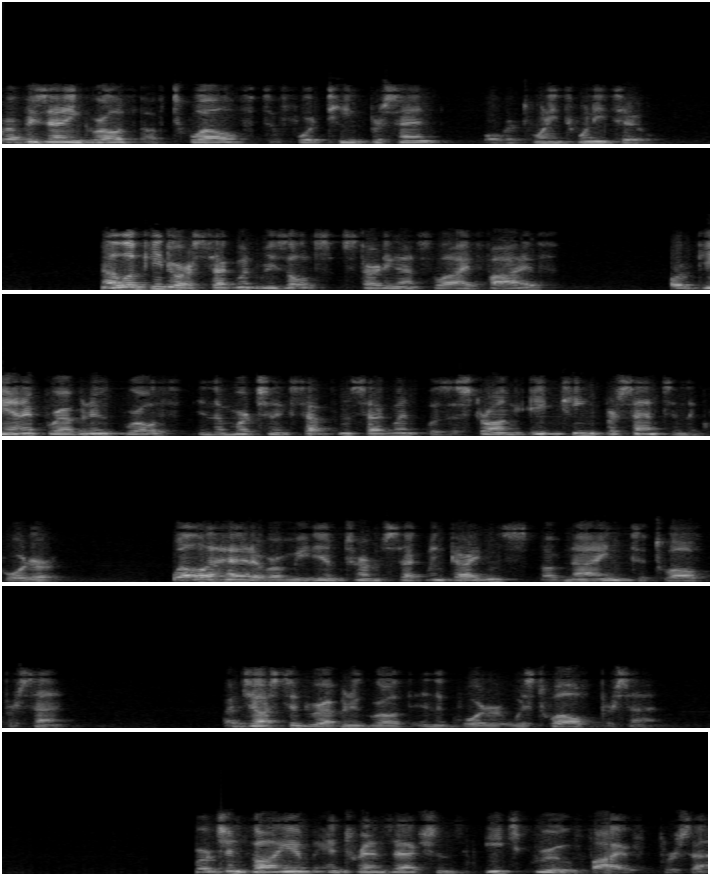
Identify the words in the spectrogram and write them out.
representing growth of 12%-14% over 2022. Now looking to our segment results starting on slide five. Organic revenue growth in the merchant acceptance segment was a strong 18% in the quarter, well ahead of our medium-term segment guidance of 9%-12%. Adjusted revenue growth in the quarter was 12%. Merchant volume and transactions each grew 5%.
